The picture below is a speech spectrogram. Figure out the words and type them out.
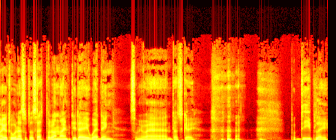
Meg og Tone har sittet og sett på den 90 Day Wedding, som jo er dødsgøy. på Dplay.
